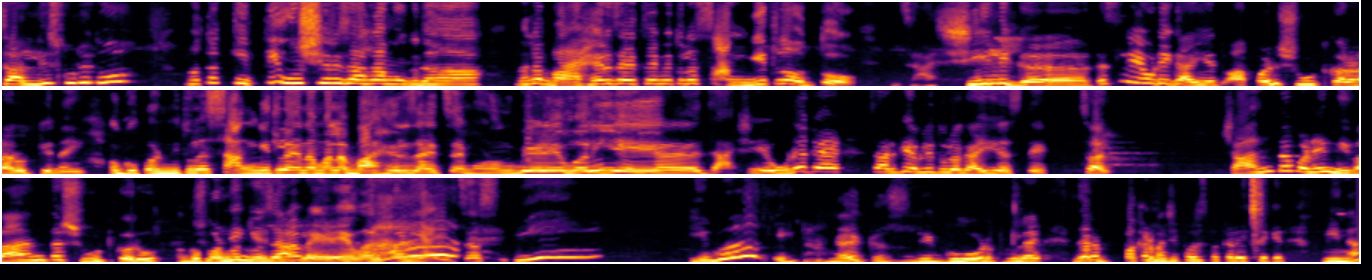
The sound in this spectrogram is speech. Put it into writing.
चाललीस कुठे तू? आता किती उशीर झाला मुग्धा? मला बाहेर जायचंय मी तुला सांगितलं होतं. जाशील ग. कसली एवढी घाई आहे? आपण शूट करणार आहोत की नाही? अगं पण मी तुला सांगितलंय ना मला बाहेर जायचंय म्हणून वेळेवर ठीक आहे ये. ग, जाशील एवढं काय? सारखी आपली तुला घाई असते. चल. शांतपणे निवांत शूट करू. अगं पण Shooting मग आहे तू ना जरा आपलं. वेळेवर पण यायचं ई, हे बघ. कसली गोड फुलं आहेत. जरा पकड माझी पर्स पकड एक सेकंड मी ना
